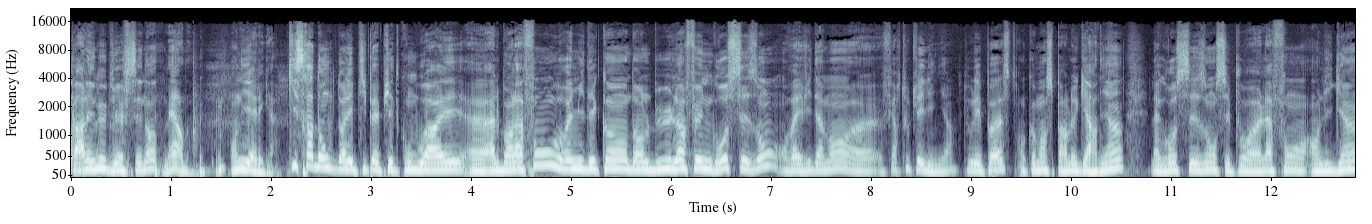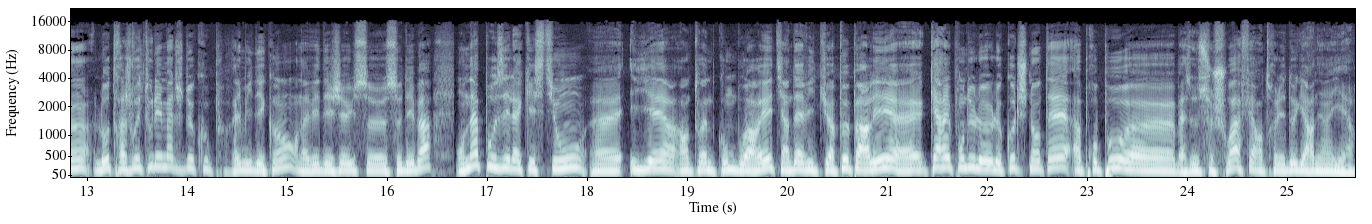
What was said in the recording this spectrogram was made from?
Parlez-nous du FC Nantes. Merde. On y est, les gars. Qui sera donc dans les petits papiers de Comboiré euh, Alban Lafont ou Rémi Descamps dans le but L'un fait une grosse saison. On va évidemment euh, faire toutes les lignes, hein, tous les postes. On commence par le gardien. La grosse saison, c'est pour euh, Lafont en Ligue 1. L'autre a joué tous les matchs de coupe. Rémi Descamps. On avait déjà eu ce, ce débat. On a posé la question euh, hier Antoine Comboiré. Tiens, David, tu as peu parlé. Euh, Qu'a répondu le, le coach nantais à propos euh, bah, de ce choix à faire entre les deux gardiens hier?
